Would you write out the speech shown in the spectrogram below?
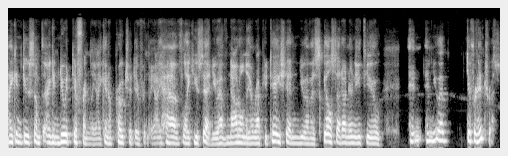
I can do something, I can do it differently. I can approach it differently. I have, like you said, you have not only a reputation, you have a skill set underneath you, and, and you have different interests.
